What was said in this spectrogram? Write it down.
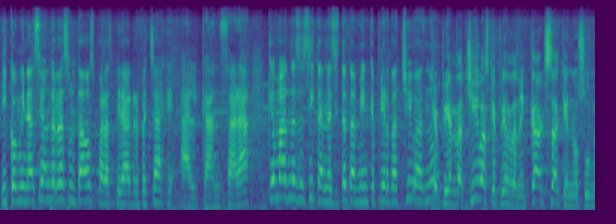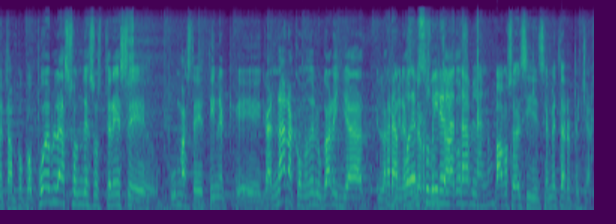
y combinación de resultados para aspirar al repechaje, alcanzará. ¿Qué más necesita? Necesita también que pierda Chivas, ¿no? Que pierda Chivas, que pierda Necaxa, que no sume tampoco Puebla. Son de esos tres eh, Pumas que tiene que ganar a como de lugar y ya la Para combinación poder de subir en la tabla, ¿no? Vamos a ver si se mete al repechaje.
